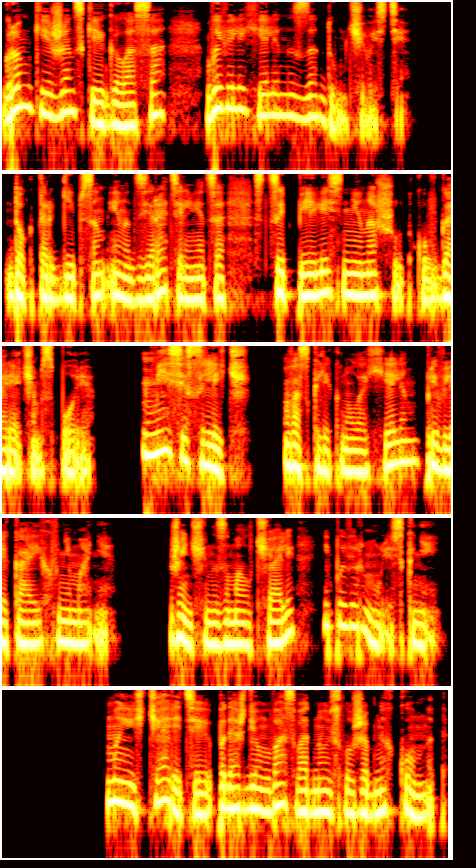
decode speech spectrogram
Громкие женские голоса вывели Хелен из задумчивости. Доктор Гибсон и надзирательница сцепились не на шутку в горячем споре. «Миссис Лич!» — воскликнула Хелен, привлекая их внимание. Женщины замолчали и повернулись к ней. «Мы из Чарити подождем вас в одной из служебных комнат.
